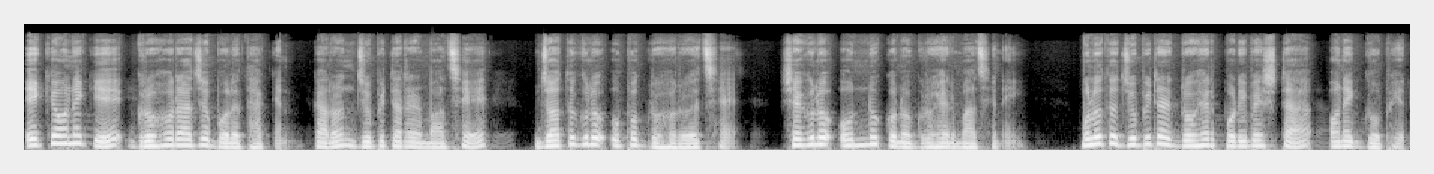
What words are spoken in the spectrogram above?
একে অনেকে গ্রহরাজও বলে থাকেন, কারণ জুপিটারের মাঝে যতগুলো উপগ্রহ রয়েছে, সেগুলো অন্য কোনো গ্রহের মাঝে নেই। মূলত জুপিটার গ্রহের পরিবেশটা অনেক গভীর।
